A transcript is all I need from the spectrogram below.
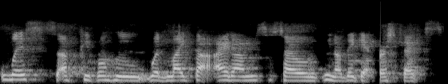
lists of people who would like the items so, you know, they get first picks.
